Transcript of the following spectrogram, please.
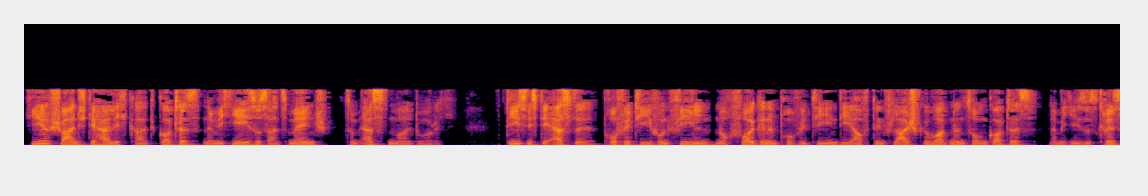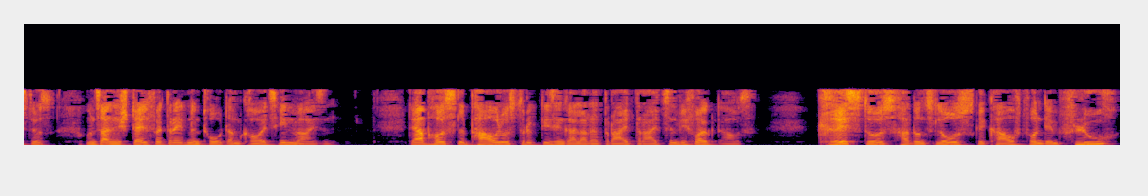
Hier scheint die Herrlichkeit Gottes, nämlich Jesus als Mensch, zum ersten Mal durch. Dies ist die erste Prophetie von vielen noch folgenden Prophetien, die auf den fleischgewordenen Sohn Gottes, nämlich Jesus Christus, und seinen stellvertretenden Tod am Kreuz hinweisen. Der Apostel Paulus drückt dies in Galater 3,13 wie folgt aus. Christus hat uns losgekauft von dem Fluch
